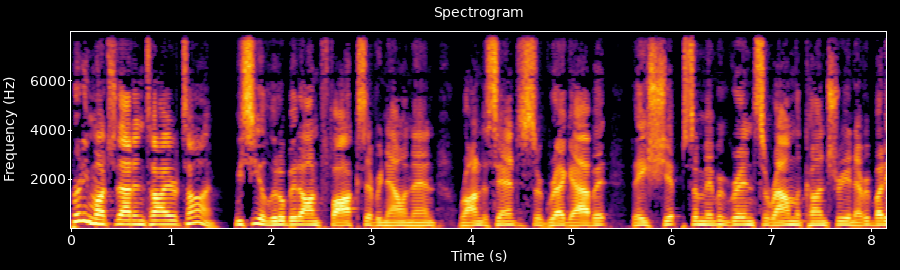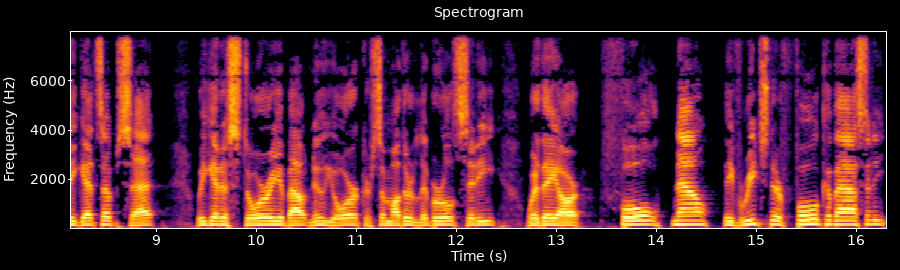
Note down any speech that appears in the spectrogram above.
pretty much that entire time. We see a little bit on Fox every now and then. Ron DeSantis or Greg Abbott, they ship some immigrants around the country and everybody gets upset. We get a story about New York or some other liberal city where they are full now. They've reached their full capacity.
